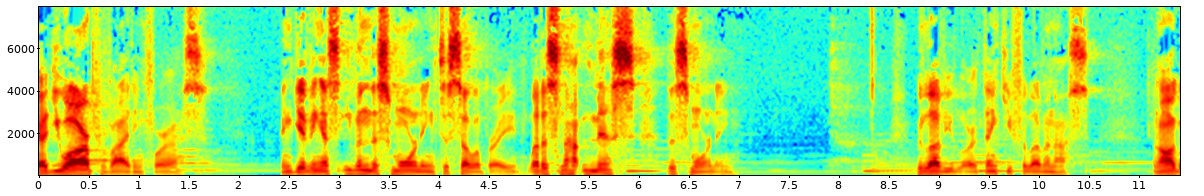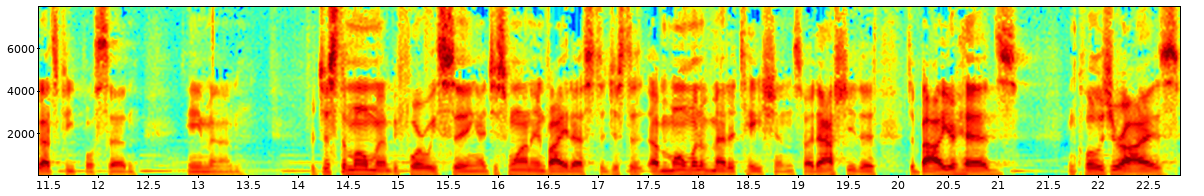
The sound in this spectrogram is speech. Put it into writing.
God, you are providing for us and giving us even this morning to celebrate. Let us not miss this morning. We love you, Lord. Thank you for loving us. And all God's people said, Amen. For just a moment before we sing, I just want to invite us to just a, a moment of meditation. So I'd ask you to, to bow your heads and close your eyes.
